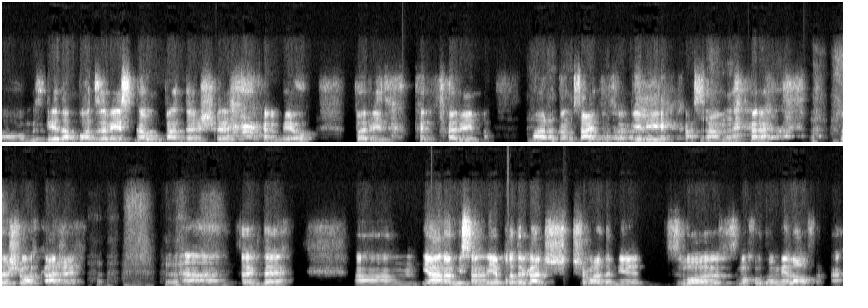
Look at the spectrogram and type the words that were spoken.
Um, zgleda podzavestno, upam, da še imel prvi, prvi maraton, sajt v familiji, a sam brž oh kaže. Um, da, um, ja, no, mislim, je pa drugače, da mi je zelo, zelo hudo mi je laufati.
